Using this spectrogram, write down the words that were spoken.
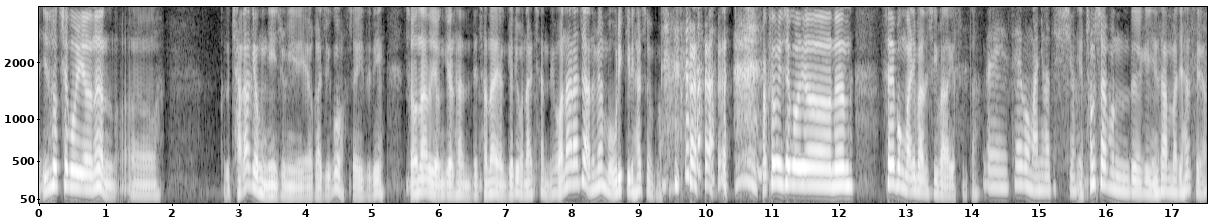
이준석 최고위원은, 어, 그 자가격리 중이어가지고 저희들이 전화로 연결하는데 전화 연결이 원활치 않네요. 원활하지 않으면 뭐 우리끼리 하죠. 뭐. 박성민 최고위원은 새해 복 많이 받으시기 바라겠습니다. 네, 새해 복 많이 받으십시오. 예, 청취자분들에게 인사 한마디 하세요.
